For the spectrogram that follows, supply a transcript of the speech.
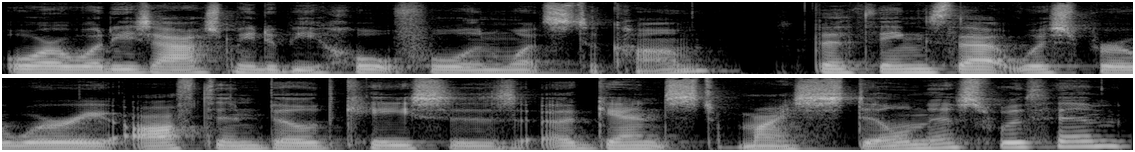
or what He's asked me to be hopeful in what's to come. The things that whisper worry often build cases against my stillness with Him.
